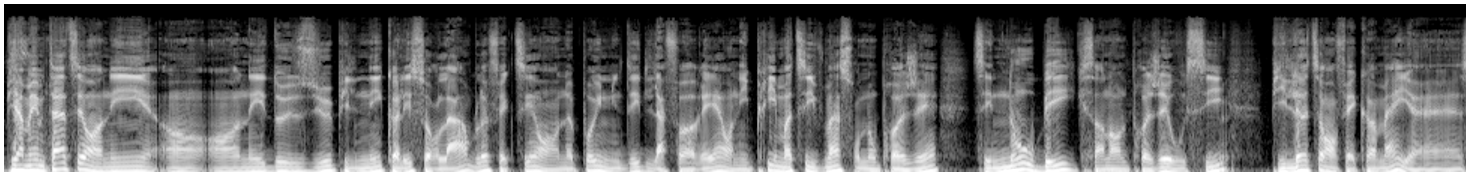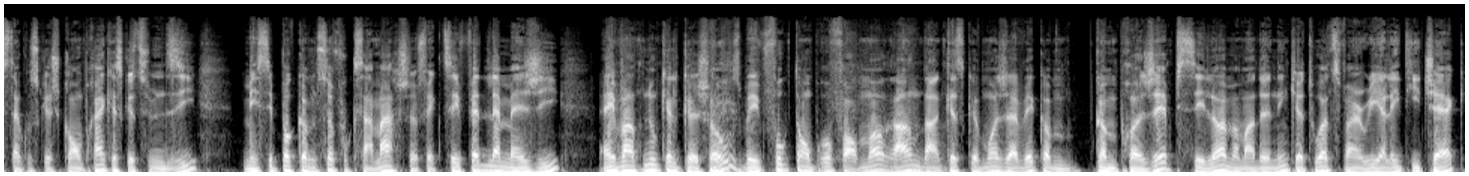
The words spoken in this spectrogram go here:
Puis en même temps, tu sais, on est, on, on est deux yeux puis le nez collé sur l'arbre. Fait que, tu sais, on n'a pas une idée de la forêt. On est pris émotivement sur nos projets. C'est nos billes qui s'en ont le projet aussi. Puis là, tu sais, on fait comme, hey, euh, c'est à cause que je comprends, qu'est-ce que tu me dis? Mais c'est pas comme ça, faut que ça marche. là. Fait que, fais de la magie, invente-nous quelque chose. Ben, il faut que ton pro forma rentre dans qu'est-ce que moi j'avais comme, comme projet. Puis c'est là, à un moment donné, que toi, tu fais un reality check.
